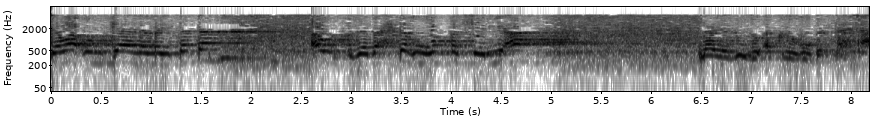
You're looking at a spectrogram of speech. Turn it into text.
سواء كان ميتة أو ذبحته وفق الشريعة لا يجوز أكله بتاتا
